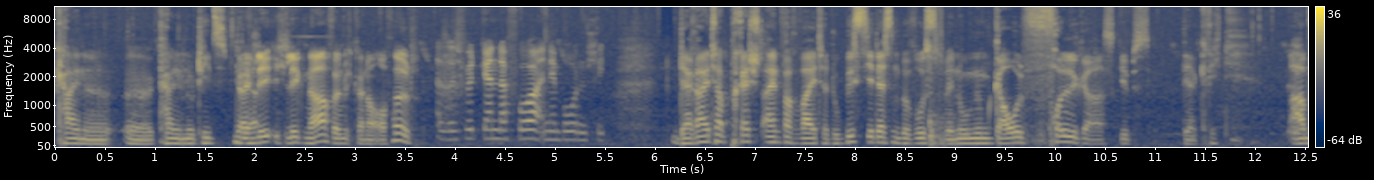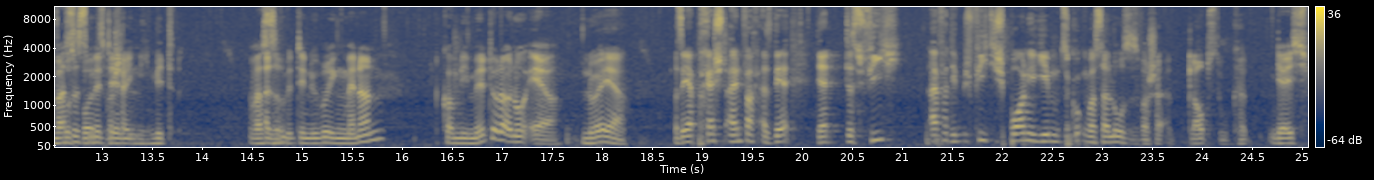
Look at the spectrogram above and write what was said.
keine, äh, keine Notiz. Ja, ich, leg, ich leg nach, wenn mich keiner aufhält. Also ich würde gern davor in den Boden schießen. der Reiter prescht einfach weiter. Du bist dir dessen bewusst, wenn du einem Gaul Vollgas gibst. Der kriegt die was ist mit den- wahrscheinlich nicht mit. Was Also- ist mit den übrigen Männern? Kommen die mit oder nur er? Nur er. Also er prescht einfach, also der, der hat das Viech, einfach dem Viech die Sporen gegeben, um zu gucken, was da los ist. Wahrscheinlich, glaubst du. Ja, ich,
